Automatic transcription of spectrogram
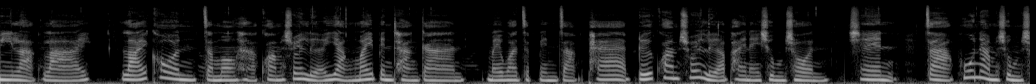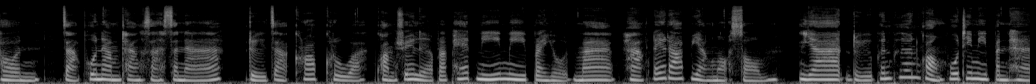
มีหลากหลาย หลายคนจะมองหาความช่วยเหลืออย่างไม่เป็นทางการ ไม่ว่าจะเป็นจากแพทย์หรือความช่วยเหลือภายในชุมชน เช่น จากผู้นำชุมชน จากผู้นำทางศาสนา หรือจากครอบครัว ความช่วยเหลือประเภทนี้มีประโยชน์มาก หากได้รับอย่างเหมาะสม ญาติหรือเพื่อนๆของผู้ที่มีปัญหา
